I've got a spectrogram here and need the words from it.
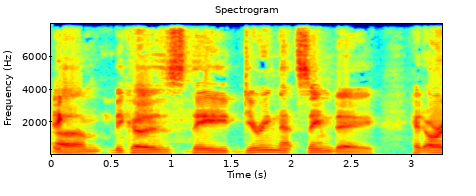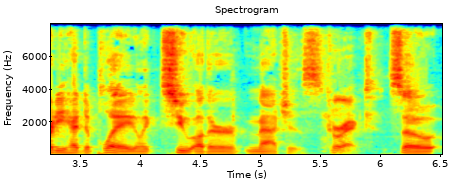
um, because they during that same day had already had to play like two other matches. Correct. So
